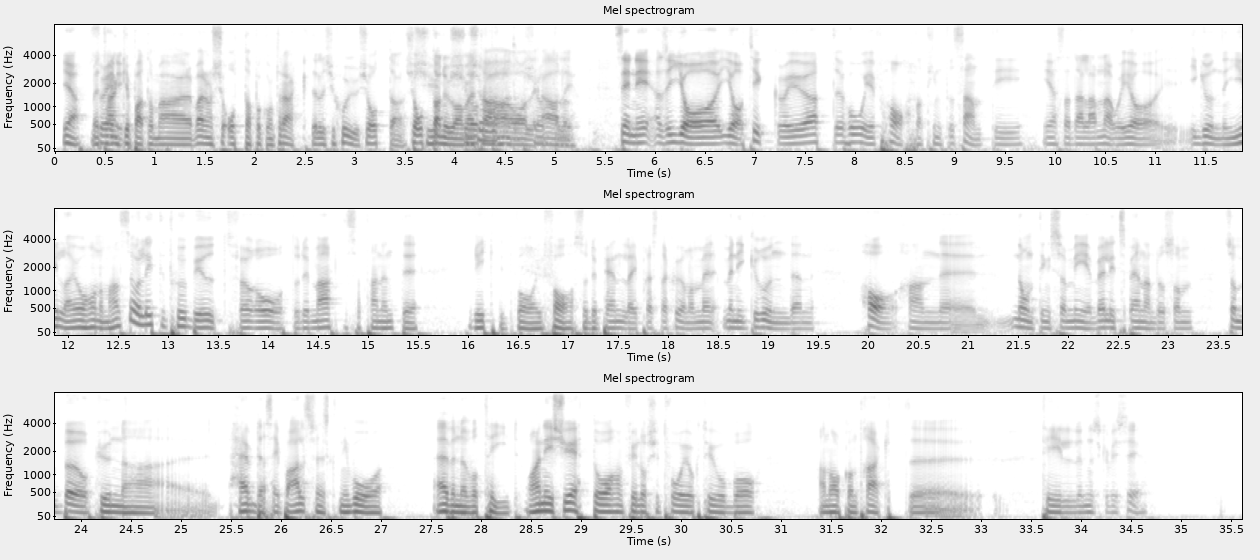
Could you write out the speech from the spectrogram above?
Ja, Med tanke på att de är, vad är de, 28 på kontrakt? Eller 27? 28? 28 Tjugo- nu va? Med 28, Taha Ali. 28. Ali. Sen är, alltså jag, jag tycker ju att HF har något intressant i, i Asad Al-Amlawi. Jag, I grunden gillar jag honom. Han såg lite trubbig ut förra året och det märktes att han inte riktigt var i fas och det pendlar i prestationer. Men, men i grunden har han eh, någonting som är väldigt spännande och som, som bör kunna eh, hävda sig på allsvensk nivå även över tid. Och han är 21 år, han fyller 22 i oktober. Han har kontrakt eh, till, nu ska vi se.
